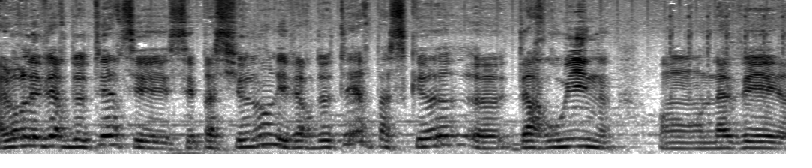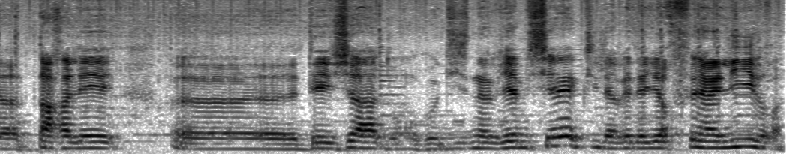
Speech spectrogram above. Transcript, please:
Alors les vers de terre, c'est passionnant les vers de terre parce que euh, Darwin en avait euh, parlé euh, déjà donc au 19e siècle. Il avait d'ailleurs fait un livre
